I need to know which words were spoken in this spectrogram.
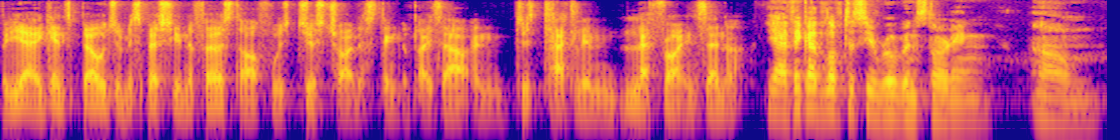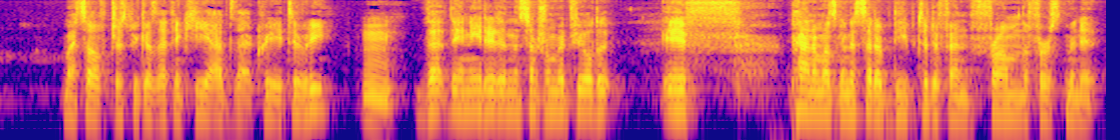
but yeah, against Belgium, especially in the first half, was just trying to stink the place out and just tackling left, right, and centre. Yeah, I think I'd love to see Ruben starting um, myself, just because I think he adds that creativity that they needed in the central midfield. If Panama's going to set up deep to defend from the first minute,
